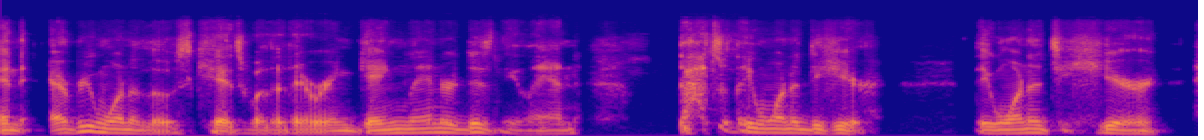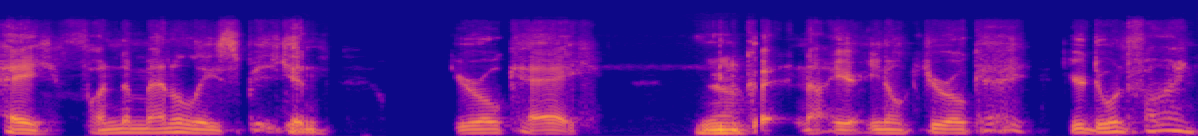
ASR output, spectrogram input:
And every one of those kids, whether they were in Gangland or Disneyland, that's what they wanted to hear. They wanted to hear, hey, fundamentally speaking, you're okay. Yeah. You're good. Not, you're, you know, you're okay. You're doing fine.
